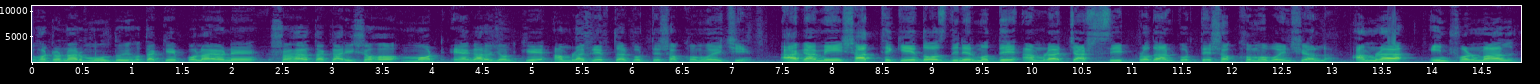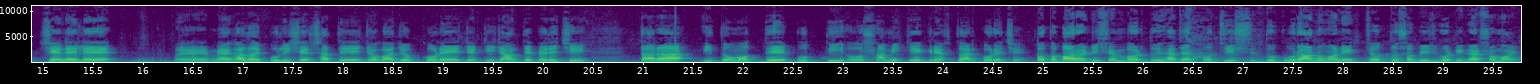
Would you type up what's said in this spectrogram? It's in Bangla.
ঘটনার মূল দুই হোতাকে পলায়নে সহায়তাকারী সহ মোট এগারো জনকে আমরা গ্রেফতার করতে সক্ষম হয়েছি। আগামী সাত থেকে দশ দিনের মধ্যে আমরা চার্জশিট প্রদান করতে সক্ষম হব ইনশাল্লাহ আমরা ইনফরমাল চ্যানেলে মেঘালয় পুলিশের সাথে যোগাযোগ করে যেটি জানতে পেরেছি তারা ইতোমধ্যে পুত্তি ও স্বামীকে গ্রেফতার করেছে। গত বারোই ডিসেম্বর দুই হাজার পঁচিশ দুপুর আনুমানিক চোদ্দশো বিশ ঘটিকার সময়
